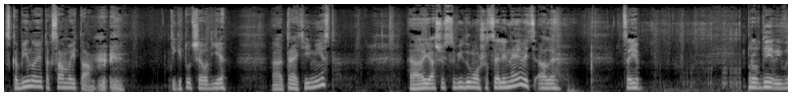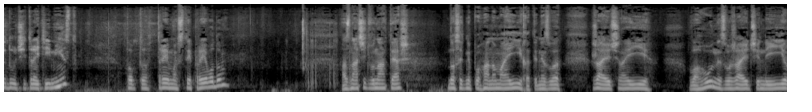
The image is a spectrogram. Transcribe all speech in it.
з кабіною, так само і там. Тільки тут ще от є е, третій міст. Е, я щось собі думав, що це лінивець, але це є правдивий ведучий третій міст. Тобто три мости приводом. А значить вона теж досить непогано має їхати, незважаючи на її вагу, незважаючи на її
